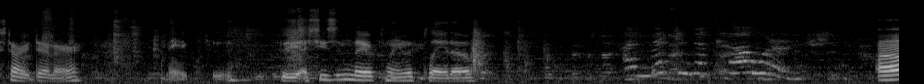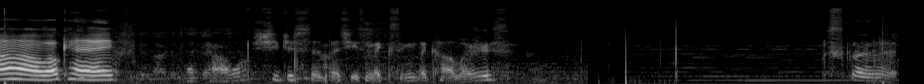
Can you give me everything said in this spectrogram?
start dinner. Maybe. But yeah, she's in there playing with Play-Doh. I'm making the tower. Oh, okay. A tower? She just said that she's mixing the colors. Scarlett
